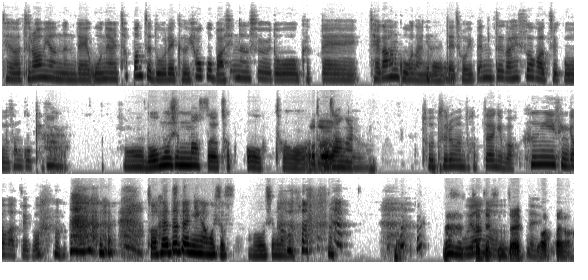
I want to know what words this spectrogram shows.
제가 드럼이었는데 오늘 첫 번째 노래 그 혁오 맛있는 술도 그때 제가 한 곡은 아니었는데 네. 저희 밴드가 했어가지고 선곡했어요. 어, 너무 신났어요, 첫 곡. 저 맞아요. 저장을. 저 들으면서 갑자기 막 흥이 생겨가지고 저 헤드뱅잉 하고 있었어요. 너무 신나가지고. 우연은 진짜 했을 네. 것 같아요.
